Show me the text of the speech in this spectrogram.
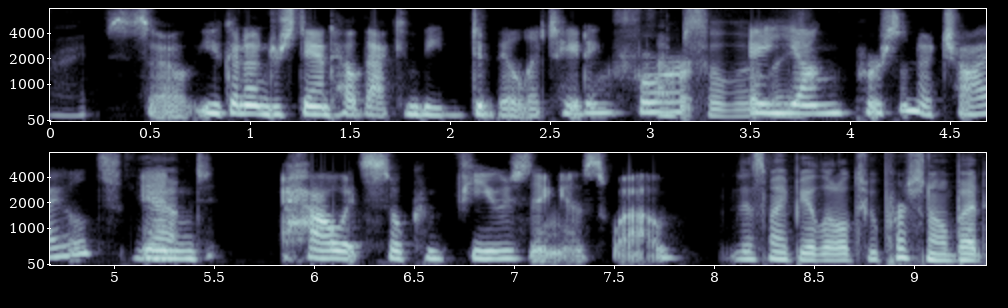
Right. So you can understand how that can be debilitating for Absolutely. a young person, a child, yeah. and how it's so confusing as well. This might be a little too personal, but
